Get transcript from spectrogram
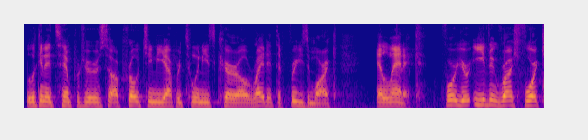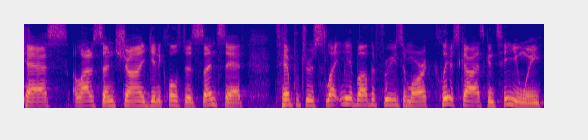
We're looking at temperatures approaching the upper 20s Carroll, right at the freezing mark. Atlantic for your evening rush forecast. A lot of sunshine getting close to the sunset. Temperatures slightly above the freezer mark. Clear skies continuing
